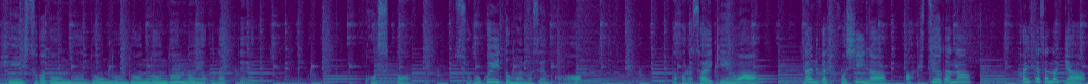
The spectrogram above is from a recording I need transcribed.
品質がどんどんどんどんどんどんどんどん良くなってコスパすごくいいと思いませんか？だから最近は何か欲しいなあ必要だな買い足さなきゃ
